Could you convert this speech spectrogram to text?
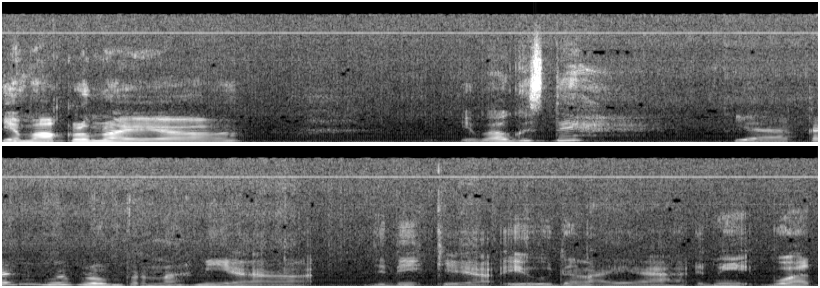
Ya maklum lah ya. Ya bagus deh. Ya kan gue belum pernah nih ya. Jadi kayak ya udahlah ya ini buat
